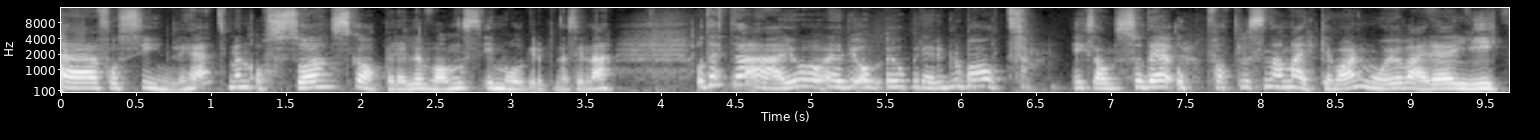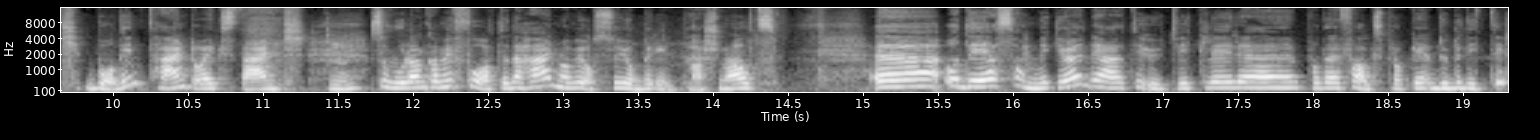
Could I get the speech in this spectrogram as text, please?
eh, få synlighet, men også skape relevans i målgruppene sine. Og dette er jo, eh, De opererer globalt. Ikke sant? Så det Oppfattelsen av merkevaren må jo være lik, både internt og eksternt. Så hvordan kan vi få til det her når vi også jobber internasjonalt? Eh, og det Sandvik gjør, det er at de utvikler eh, på det fagspråket duppeditter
